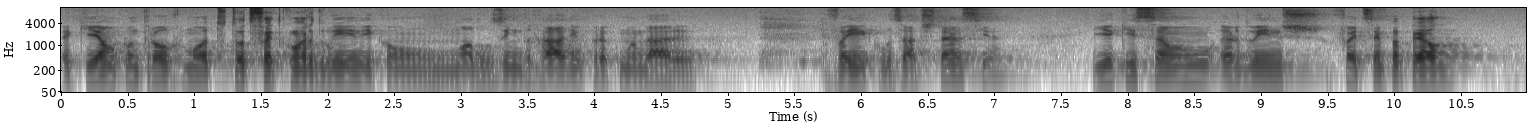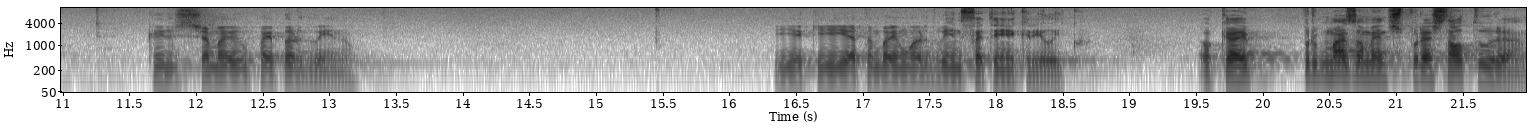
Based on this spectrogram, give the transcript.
aqui é um controle remoto todo feito com arduino e com um módulozinho de rádio para comandar veículos à distância e aqui são Arduinos feitos em papel que lhes chamei o Paper Arduino. E aqui é também um Arduino feito em acrílico. Ok, por mais ou menos por esta altura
